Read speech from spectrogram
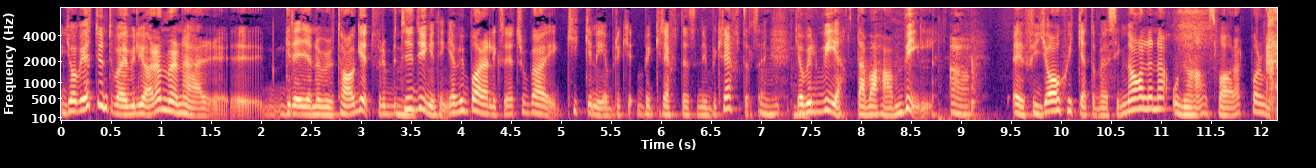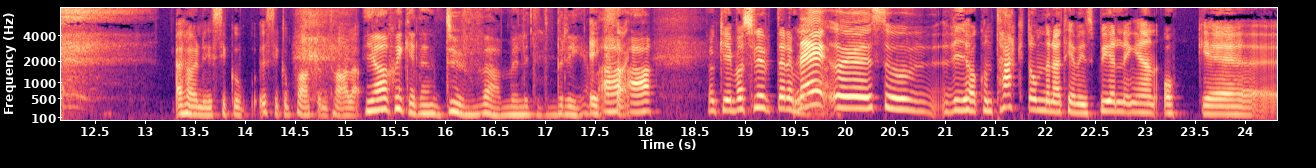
Jag vet ju inte vad jag vill göra med den här eh, grejen överhuvudtaget. För det betyder Mm. ju ingenting. Jag vill bara liksom, jag tror bara kicken är bek- bekräftelsen i bekräftelse. Mm. Jag vill veta vad han vill. Ja. Eh, För jag har skickat de här signalerna och nu har han svarat på de här. Hör ni psyko, psykopaten tala? Jag har skickat en duva med ett litet brev. Exakt. Ja, ja. Okej, vad slutar det med? Nej, eh, så vi har kontakt om den här tv-inspelningen och eh,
